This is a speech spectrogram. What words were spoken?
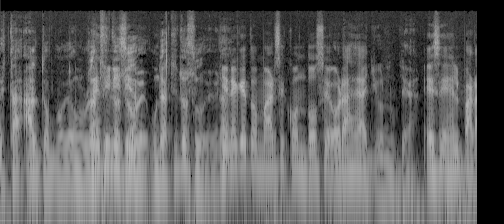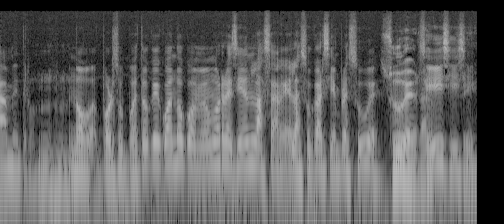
está alto porque un ratito sube, un ratito sube, ¿verdad? Tiene que tomarse con 12 horas de ayuno. Ese es el parámetro. No, por supuesto que cuando comemos recién la el azúcar siempre sube. Sube, ¿verdad? Sí, sí, sí.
